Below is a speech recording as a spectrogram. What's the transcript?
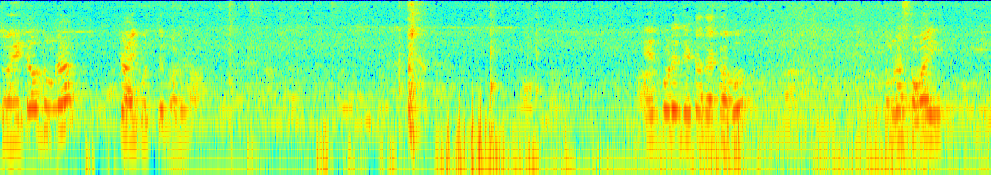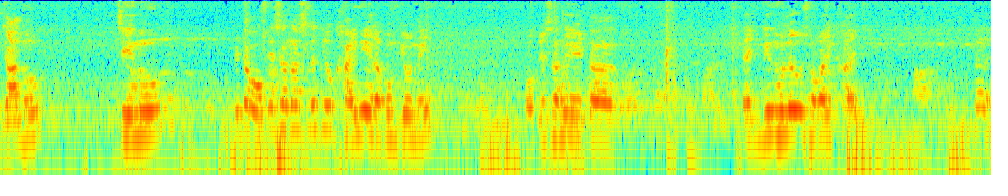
তো এটাও তোমরা ট্রাই করতে পারো। এরপরে যেটা দেখাবো তোমরা সবাই জানো, চেনো। এটা অকেশান আসলে কেউ খায়নি, এরকম কেউ নেই। অকেশানে এটা একদিন হলেও সবাই খায়। হ্যাঁ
